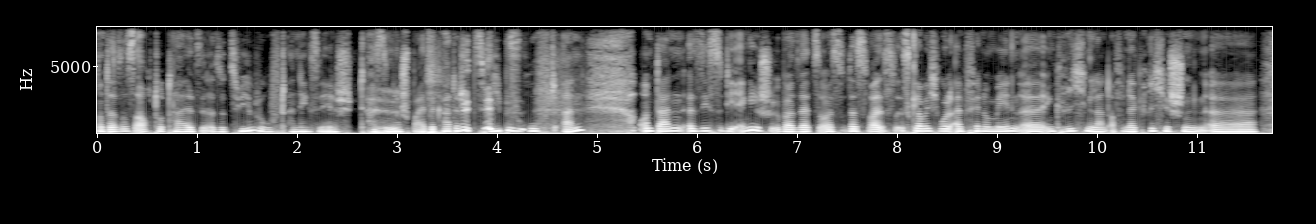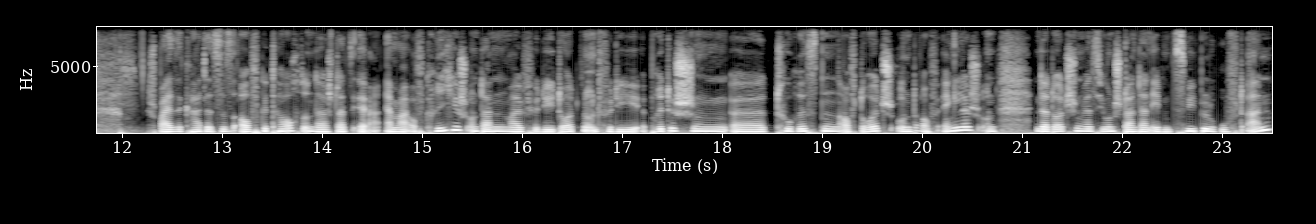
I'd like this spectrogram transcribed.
und das ist auch total, also Zwiebel ruft an, denkst du, hast du eine Speisekarte, Zwiebel ruft an. Und dann äh, siehst du die englische Übersetzung, also das war, ist, ist glaube ich, wohl ein Phänomen äh, in Griechenland, auf einer griechischen äh, Speisekarte ist es aufgetaucht und da stand es einmal auf Griechisch und dann mal für die deutschen und für die britischen äh, Touristen auf Deutsch und auf Englisch und in der deutschen Version stand dann eben Zwiebel ruft an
